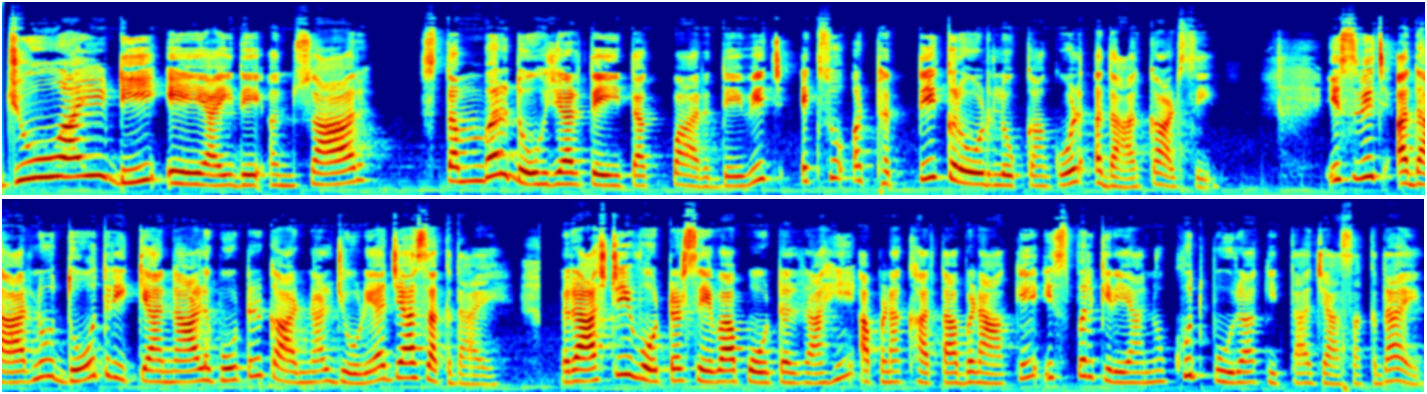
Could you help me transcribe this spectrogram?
UIDAI ਦੇ ਅਨੁਸਾਰ ਸਤੰਬਰ 2023 ਤੱਕ ਭਾਰਤ ਦੇ ਵਿੱਚ 138 ਕਰੋੜ ਲੋਕਾਂ ਕੋਲ ਆਧਾਰ ਕਾਰਡ ਸੀ। ਇਸ ਵਿੱਚ ਆਧਾਰ ਨੂੰ ਦੋ ਤਰੀਕਿਆਂ ਨਾਲ ਵੋਟਰ ਕਾਰਡ ਨਾਲ ਜੋੜਿਆ ਜਾ ਸਕਦਾ ਹੈ। ਰਾਸ਼ਟਰੀ ਵੋਟਰ ਸੇਵਾ ਪੋਰਟਲ ਰਾਹੀਂ ਆਪਣਾ ਖਾਤਾ ਬਣਾ ਕੇ ਇਸ ਪ੍ਰਕਿਰਿਆ ਨੂੰ ਖੁਦ ਪੂਰਾ ਕੀਤਾ ਜਾ ਸਕਦਾ ਹੈ।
